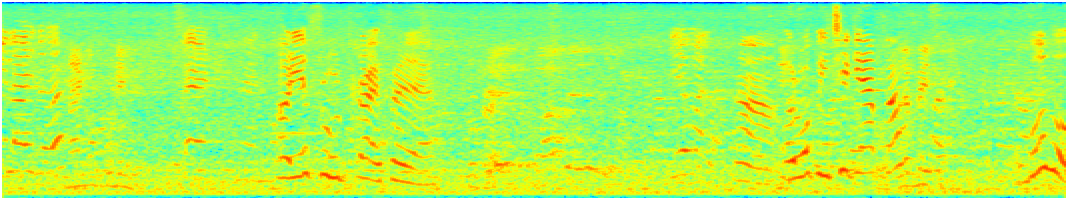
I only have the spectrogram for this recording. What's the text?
डिलाइट है? मैंगो पुडिंग और ये फ्रूट ट्राइफल है। ये वाला। हाँ। और वो पीछे क्या है आपका? वो वो।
